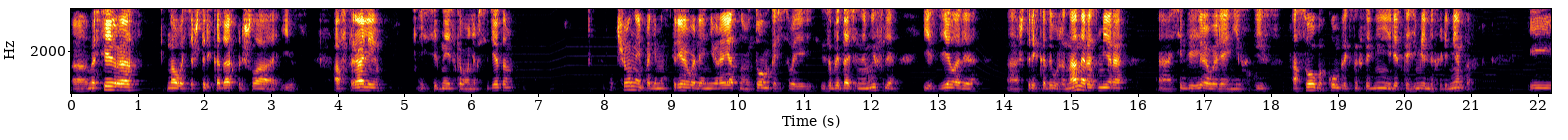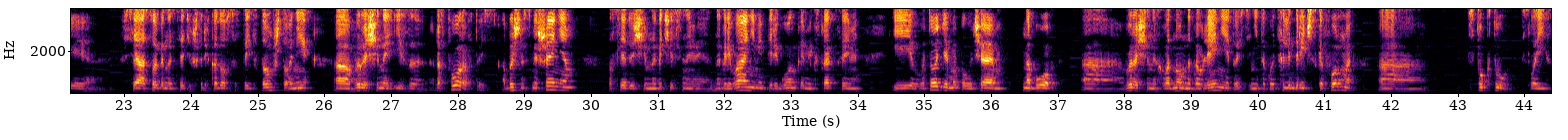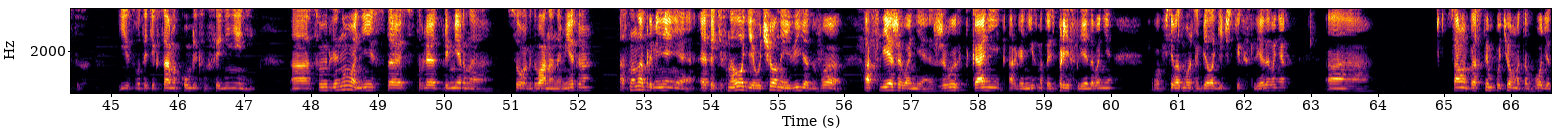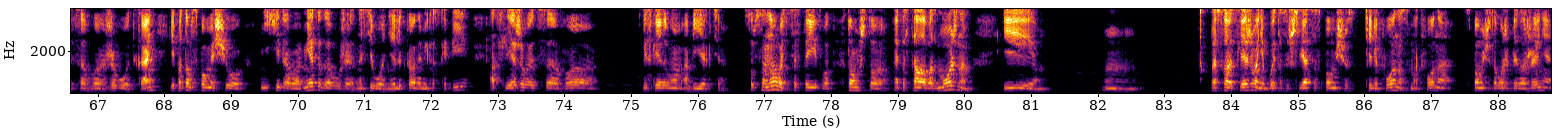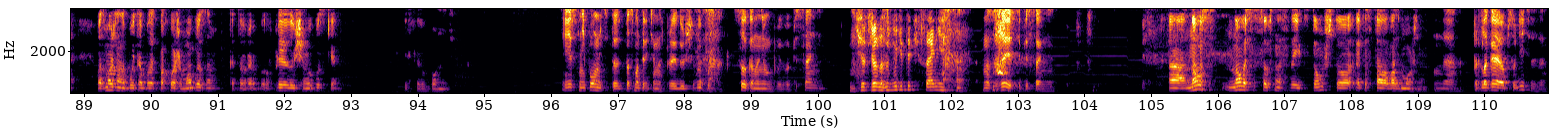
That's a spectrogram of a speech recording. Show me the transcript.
А, на сей раз новость о штрих-кодах пришла из Австралии, из Сиднейского университета. ученые продемонстрировали невероятную тонкость своей изобретательной мысли и сделали а, штрих-коды уже наноразмера, а, синтезировали они их из особых комплексных соединений редкоземельных элементов. И вся особенность этих штрих-кодов состоит в том, что они а, выращены из растворов, то есть обычным смешением, последующими многочисленными нагреваниями, перегонками, экстракциями. И в итоге мы получаем набор а, выращенных в одном направлении, то есть они такой цилиндрической формы, а, структур слоистых из вот этих самых комплексных соединений. Свою длину они составляют примерно 42 нанометра, Основное применение этой технологии ученые видят в отслеживании живых тканей организма, то есть при исследовании, во всевозможных биологических исследованиях. А, самым простым путем это вводится в живую ткань, и потом с помощью нехитрого метода уже на сегодня электронной микроскопии отслеживается в исследуемом объекте. Собственно, новость состоит вот в том, что это стало возможным, и Простое отслеживание будет осуществляться с помощью телефона, смартфона, с помощью того же приложения. Возможно, оно будет работать похожим образом, которое было в предыдущем выпуске, если вы помните. Если не помните, то посмотрите наш предыдущий выпуск. Ссылка на нем будет в описании. Если у нас будет описание. У нас уже есть описание. А, новость, новость, собственно, состоит в том, что это стало возможным. Да. Предлагаю обсудить это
